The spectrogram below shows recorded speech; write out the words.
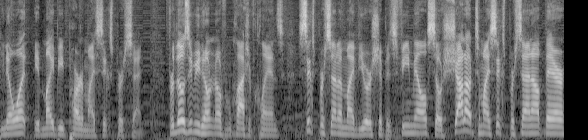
you know what? It might be part of my 6%. For those of you who don't know from Clash of Clans, 6% of my viewership is female, so shout out to my 6% out there.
